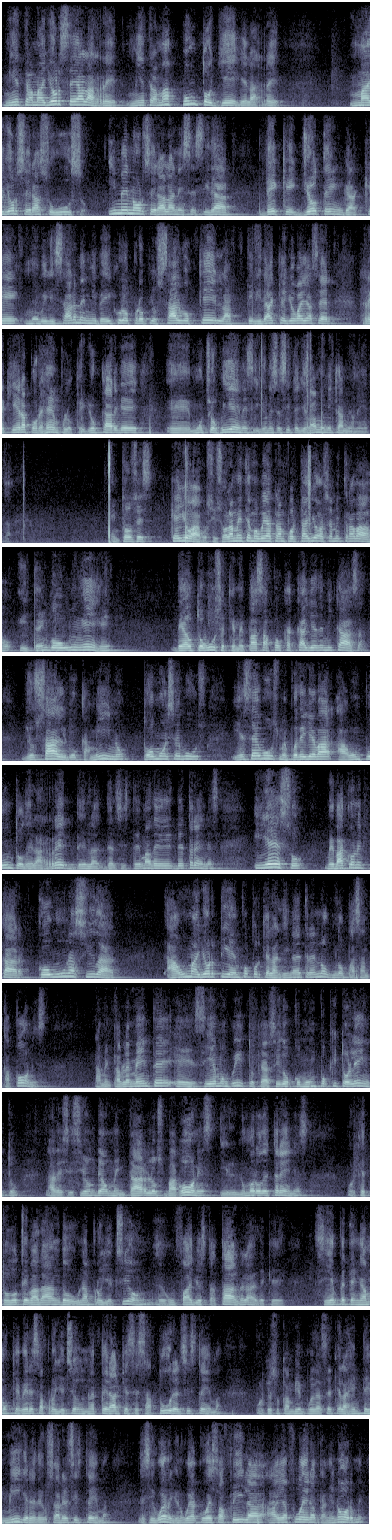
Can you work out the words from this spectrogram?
Mientras mayor sea la red, mientras más puntos llegue la red, mayor será su uso y menor será la necesidad de que yo tenga que movilizarme en mi vehículo propio, salvo que la actividad que yo vaya a hacer requiera, por ejemplo, que yo cargue eh, muchos bienes y yo necesite llevarme mi camioneta. Entonces, ¿qué yo hago? Si solamente me voy a transportar yo hacia mi trabajo y tengo un eje de autobuses que me pasa a pocas calles de mi casa, yo salgo, camino, tomo ese bus y ese bus me puede llevar a un punto de la red del sistema de trenes y eso me va a conectar con una ciudad a un mayor tiempo porque las líneas de tren no, pasan tapones. Lamentablemente eh, sí hemos visto que ha sido como un poquito lento la decisión de aumentar los vagones y el número de trenes, porque todo te va dando una proyección, es un fallo estatal, ¿verdad? De que siempre tengamos que ver esa proyección y no esperar que se sature el sistema, porque eso también puede hacer que la gente migre de usar el sistema Decir, bueno, yo no voy a coger esa fila ahí afuera tan enorme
